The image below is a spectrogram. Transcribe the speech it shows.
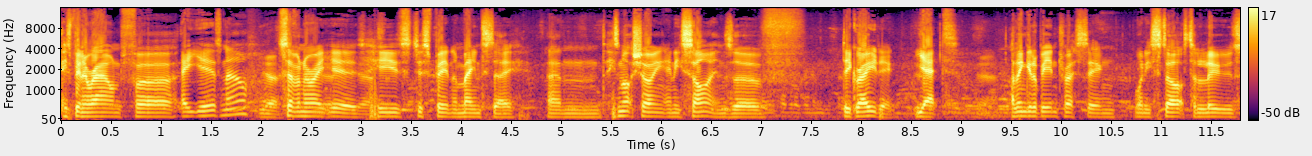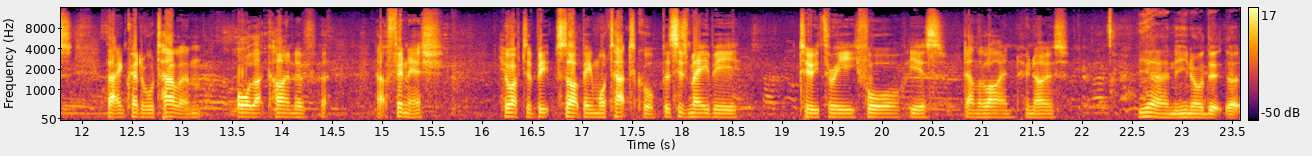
he's been around for eight years now, yeah. seven or eight yeah, years. Yeah. He's just been a mainstay, and he's not showing any signs of degrading yet. I think it'll be interesting when he starts to lose that incredible talent or that kind of that finish, he'll have to be, start being more tactical. This is maybe two, three, four years down the line. Who knows? Yeah, and you know, the,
